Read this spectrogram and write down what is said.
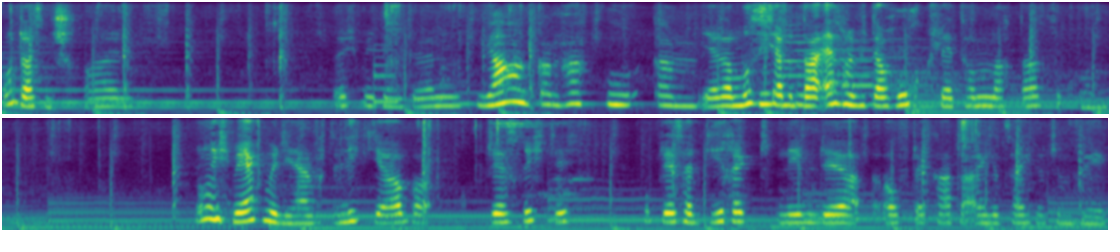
Und da ist ein Schrein. Ich mir den gönnen? Ja, Ganghaku, ähm, Ja, da muss ich aber da erstmal wieder hochklettern, um nach da zu kommen. Junge, ich merke mir den einfach. Der liegt ja, aber der ist richtig. Guck, der ist halt direkt neben der auf der Karte eingezeichneten Weg.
